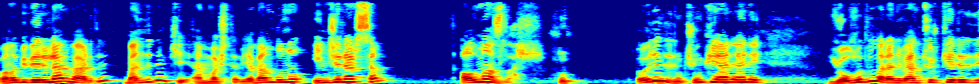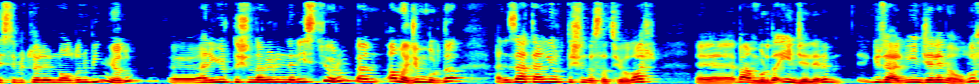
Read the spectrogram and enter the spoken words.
Bana bir veriler verdi. Ben dedim ki en başta ya ben bunu incelersem almazlar. Öyle dedim. Çünkü yani hani yolladılar. Hani ben Türkiye'de de distribütörlerin olduğunu bilmiyordum. Ee, hani yurt dışından ürünleri istiyorum. Ben amacım burada hani zaten yurt dışında satıyorlar. Ee, ben burada incelerim. Güzel bir inceleme olur.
